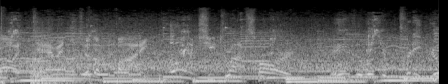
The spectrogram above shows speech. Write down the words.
Oh, damage to the body. Oh, and she drops hard. Angel looking pretty good.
